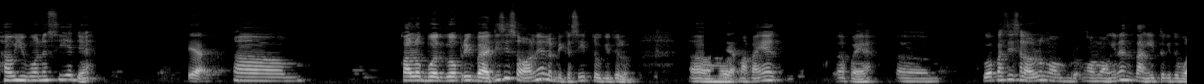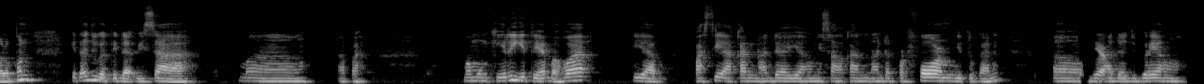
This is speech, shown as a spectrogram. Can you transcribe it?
how you wanna see it ya ya yeah. um, kalau buat gue pribadi sih soalnya lebih ke situ gitu loh uh, yeah. makanya apa ya um, gue pasti selalu ngomongin tentang itu gitu walaupun kita juga tidak bisa me, apa memungkiri gitu ya bahwa ya pasti akan ada yang misalkan underperform gitu kan um, ya. ada juga yang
